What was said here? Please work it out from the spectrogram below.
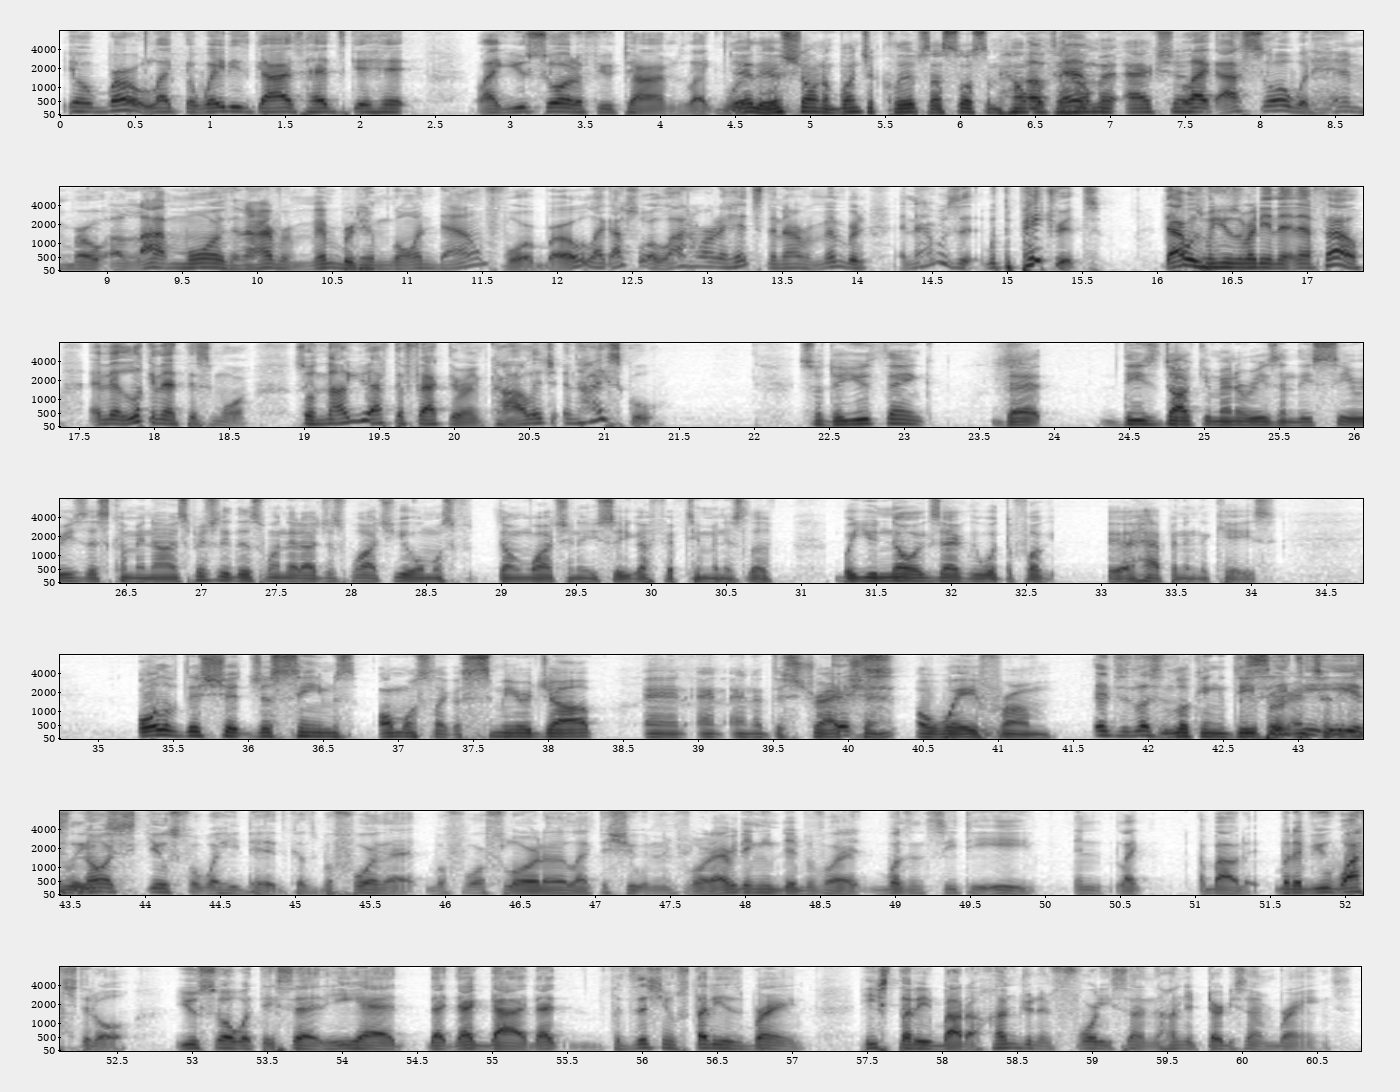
Yo, bro, like the way these guys' heads get hit, like you saw it a few times, like with- yeah, they're showing a bunch of clips. I saw some helmet to helmet action. Like I saw with him, bro, a lot more than I remembered him going down for, bro. Like I saw a lot harder hits than I remembered, and that was it with the Patriots. That was when he was already in the NFL, and they're looking at this more. So now you have to factor in college and high school. So do you think that these documentaries and these series that's coming out, especially this one that I just watched. You almost done watching it. You say you got 15 minutes left, but you know exactly what the fuck uh, happened in the case. All of this shit just seems almost like a smear job and and and a distraction It's- away from It's listen. looking deeper CTE into these is leagues. no excuse for what he did because before that, before Florida, like the shooting in Florida, everything he did before that wasn't CTE and like about it. But if you watched it all, you saw what they said. He had that that guy, that physician who studied his brain. He studied about 140 something, 130 something brains.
